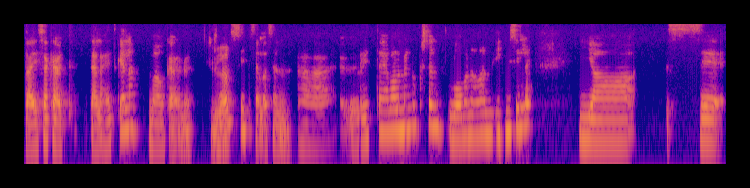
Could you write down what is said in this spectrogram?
tai sä käyt tällä hetkellä, mä oon käynyt Kyllä. sit sellaisen ää, yrittäjävalmennuksen luovan alan ihmisille. Ja se,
